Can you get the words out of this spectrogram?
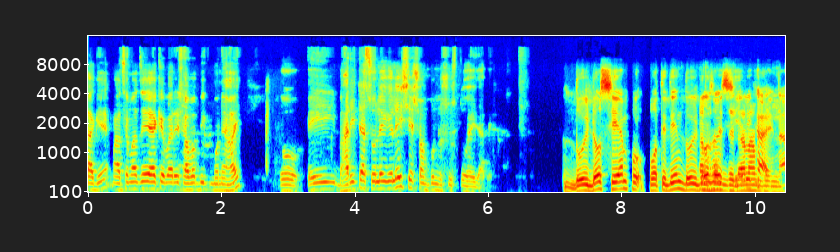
লাগে মাঝে মাঝে একেবারে স্বাভাবিক মনে হয়। তো এই ভারীটা চলে গেলেই সে সম্পূর্ণ সুস্থ হয়ে যাবে। দুই ডোজ সিএম প্রতিদিন দুই ডোজ ওই সিএম খায় না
